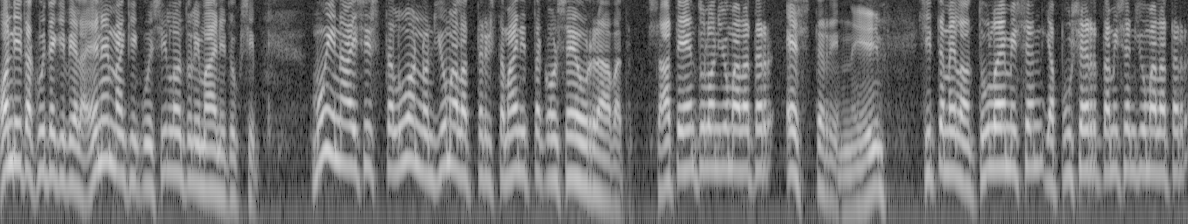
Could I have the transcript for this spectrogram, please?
On niitä kuitenkin vielä enemmänkin kuin silloin tuli mainituksi. Muinaisista luonnon jumalattarista mainittakoon seuraavat. Sateentulon jumalatar Esteri. Niin, Sitten meillä on tulemisen ja pusertamisen jumalatar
